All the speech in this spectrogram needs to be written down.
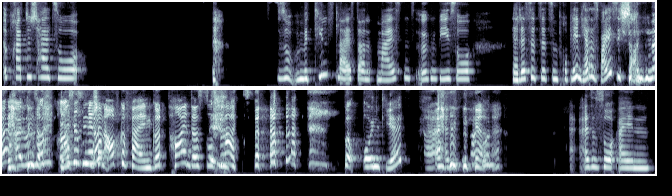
praktisch halt so, so mit Dienstleistern meistens irgendwie so, ja, das ist jetzt ein Problem. Ja, das weiß ich schon, ne? Also so das ist mir schon aufgefallen. Good point, dass du sagst. so, und jetzt? Also ja. so ein, also so ein,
